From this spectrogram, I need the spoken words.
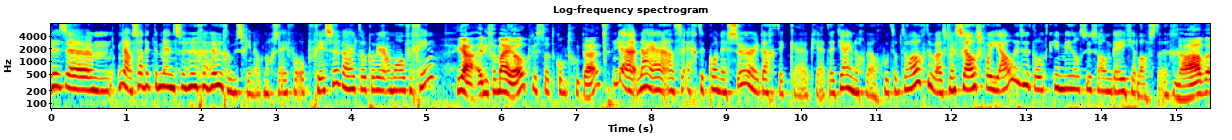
Dus, ehm, nou, zal ik de mensen hun geheugen misschien ook nog eens even opfrissen, waar het ook alweer allemaal over ging? Ja, en die van mij ook, dus dat komt goed uit. Ja, nou ja, als echte connoisseur dacht ik, eh, Piet, dat jij nog wel goed op de hoogte was. Maar zelfs voor jou is het inmiddels dus al een beetje lastig. Nou,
